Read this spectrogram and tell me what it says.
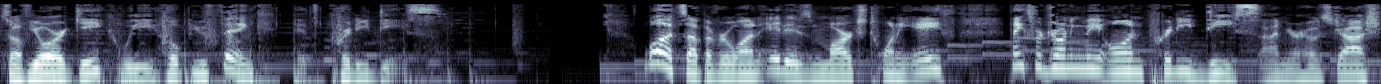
So if you're a geek, we hope you think it's Pretty Dece. What's up everyone? It is March 28th. Thanks for joining me on Pretty Dece. I'm your host Josh.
